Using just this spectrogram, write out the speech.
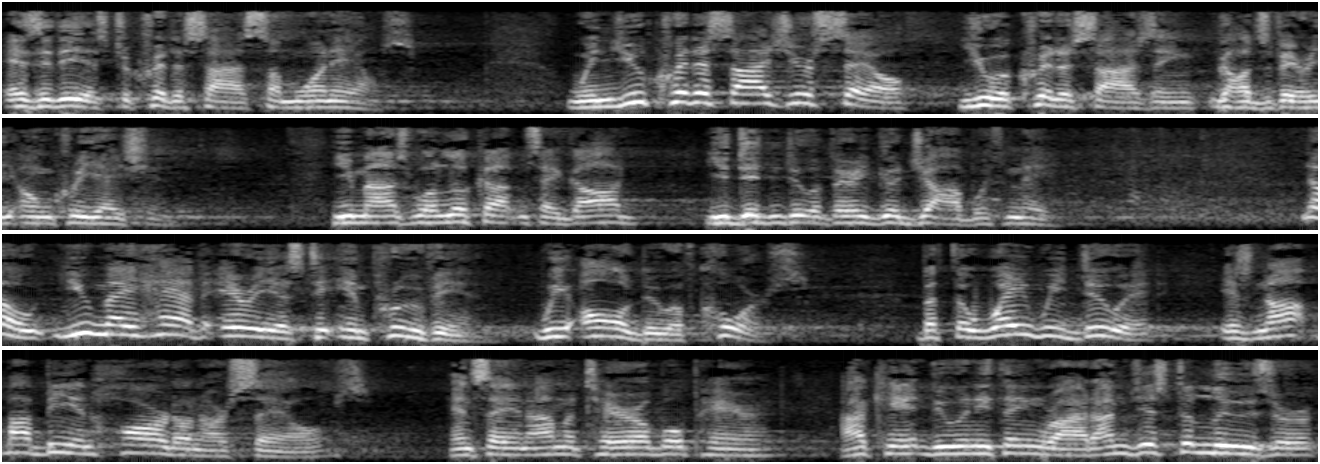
as it is to criticize someone else. When you criticize yourself, you are criticizing God's very own creation. You might as well look up and say, God, you didn't do a very good job with me. No, you may have areas to improve in. We all do, of course. But the way we do it is not by being hard on ourselves and saying, I'm a terrible parent. I can't do anything right. I'm just a loser.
